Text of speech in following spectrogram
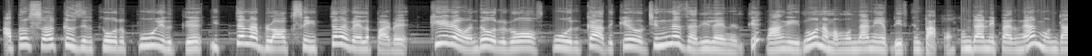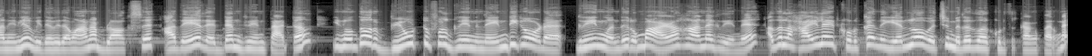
அப்புறம் சர்க்கிள்ஸ் இருக்கு ஒரு பூ இருக்கு. இத்தனை பிளாக்ஸ் இத்தனை வேலைப்பாடு. கீழே வந்து ஒரு ரோ ஆஃப் பூ இருக்கு. அது கீழே ஒரு சின்ன சரி லைன் இருக்கு. வாங்க இதுவும் நம்ம முந்தானி எப்படி இருக்குன்னு பார்ப்போம். முந்தானி பாருங்க. முந்தானிலையும் விதவிதமான பிளாக்ஸ் அதே ரெட் அண்ட் கிரீன் பேட்டர்ன் இது வந்து ஒரு பியூட்டிஃபுல் கிரீன் இந்த இண்டிகோட கிரீன் வந்து ரொம்ப அழகான கிரீனு அதுல ஹைலைட் கொடுக்க இந்த எல்லோ வச்சு மிரர் ஒர்க் கொடுத்துருக்காங்க பாருங்க.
